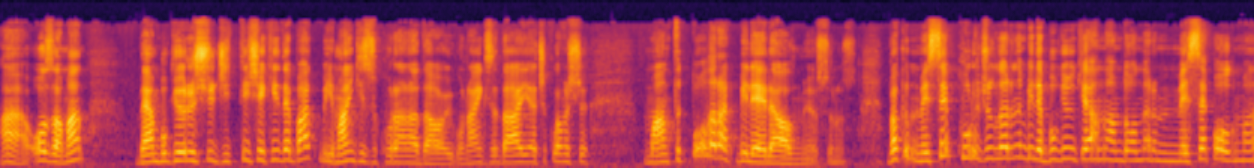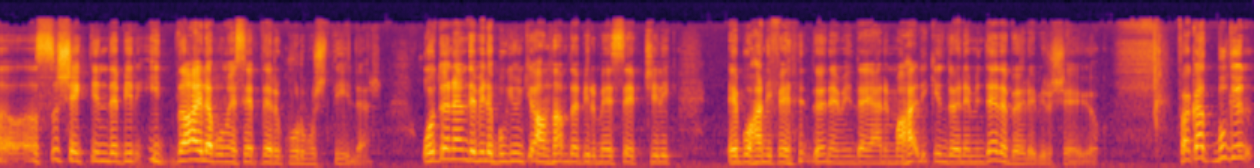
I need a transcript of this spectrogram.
Ha o zaman ben bu görüşü ciddi şekilde bakmayayım. Hangisi Kur'an'a daha uygun, hangisi daha iyi açıklamışı mantıklı olarak bile ele almıyorsunuz. Bakın mezhep kurucularının bile bugünkü anlamda onların mezhep olması şeklinde bir iddiayla bu mezhepleri kurmuş değiller. O dönemde bile bugünkü anlamda bir mezhepçilik Ebu Hanife'nin döneminde yani Malik'in döneminde de böyle bir şey yok. Fakat bugün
